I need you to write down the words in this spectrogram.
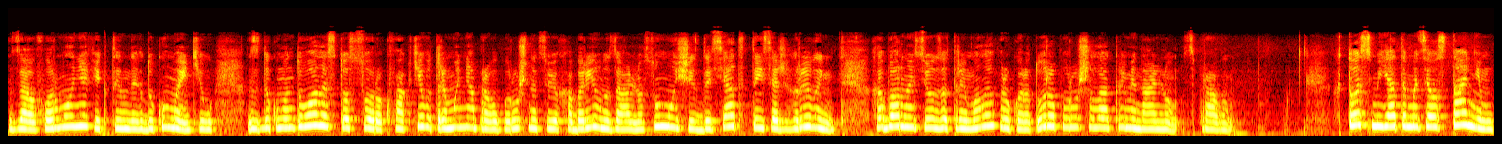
за оформлення фіктивних документів. Задокументували 140 фактів отримання правопорушницею хабарів на загальну суму 60 тисяч гривень. Хабарницю затримали. Прокуратура порушила кримінальну справу. Хто сміятиметься останнім?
